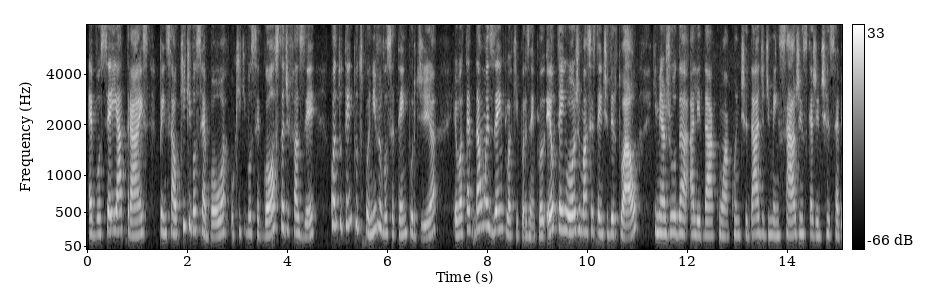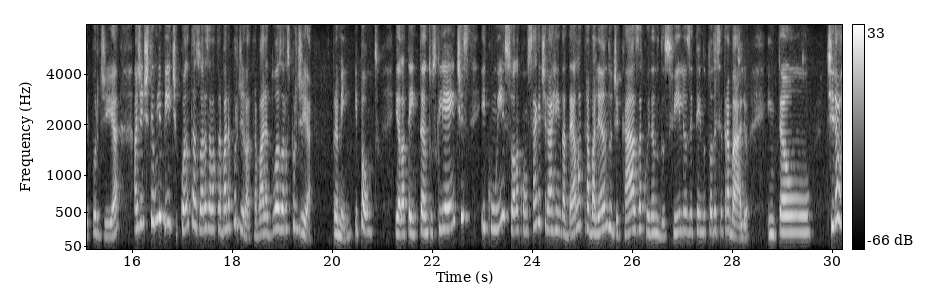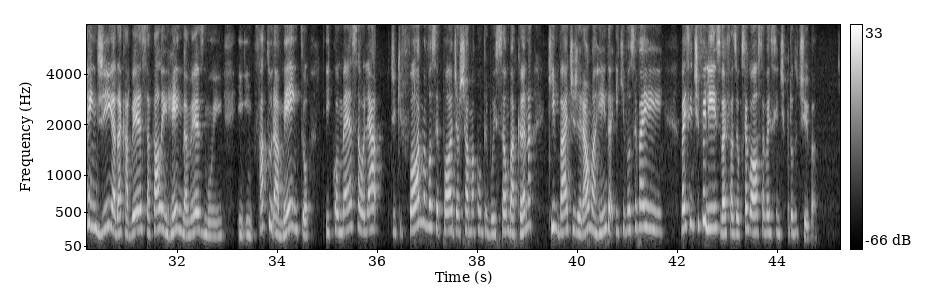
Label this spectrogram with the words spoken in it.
é você ir atrás, pensar o que, que você é boa, o que, que você gosta de fazer, quanto tempo disponível você tem por dia. Eu vou até dar um exemplo aqui, por exemplo. Eu tenho hoje uma assistente virtual que me ajuda a lidar com a quantidade de mensagens que a gente recebe por dia. A gente tem um limite. Quantas horas ela trabalha por dia? Ela trabalha duas horas por dia para mim. E ponto. E ela tem tantos clientes, e com isso ela consegue tirar a renda dela trabalhando de casa, cuidando dos filhos e tendo todo esse trabalho. Então, tira o rendinha da cabeça, fala em renda mesmo, em, em, em faturamento, e começa a olhar de que forma você pode achar uma contribuição bacana que vai te gerar uma renda e que você vai, vai sentir feliz, vai fazer o que você gosta, vai se sentir produtiva.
